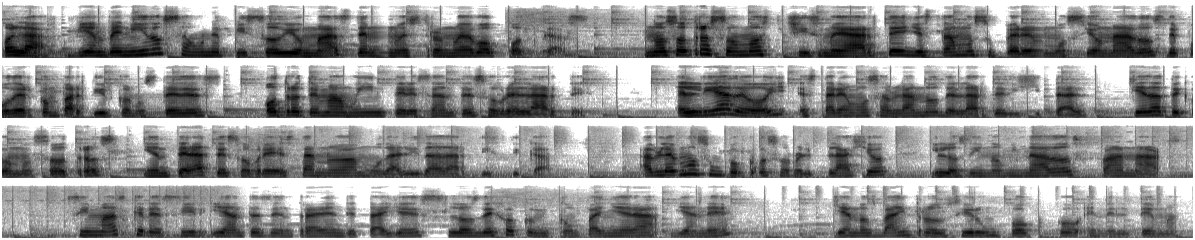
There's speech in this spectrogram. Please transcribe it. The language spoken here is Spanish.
Hola, bienvenidos a un episodio más de nuestro nuevo podcast. Nosotros somos Chismearte y estamos súper emocionados de poder compartir con ustedes otro tema muy interesante sobre el arte. El día de hoy estaremos hablando del arte digital. Quédate con nosotros y entérate sobre esta nueva modalidad artística. Hablemos un poco sobre el plagio y los denominados fan arts sin más que decir y antes de entrar en detalles, los dejo con mi compañera Vianney, quien nos va a introducir un poco en el tema.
